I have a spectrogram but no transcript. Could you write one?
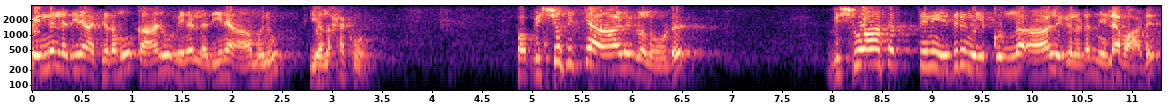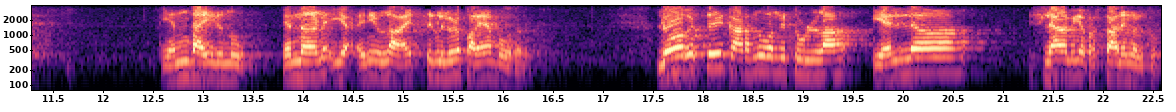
പിന്നല്ലതീന അച്ചിറമു കാനു മിനല്ലദീന ആമനു യലഹക്കു അപ്പൊ വിശ്വസിച്ച ആളുകളോട് വിശ്വാസത്തിന് എതിര് നിൽക്കുന്ന ആളുകളുടെ നിലപാട് എന്തായിരുന്നു എന്നാണ് ഇനിയുള്ള ആയത്തുകളിലൂടെ പറയാൻ പോകുന്നത്. ലോകത്ത് കടന്നു വന്നിട്ടുള്ള എല്ലാ ഇസ്ലാമിക പ്രസ്ഥാനങ്ങൾക്കും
